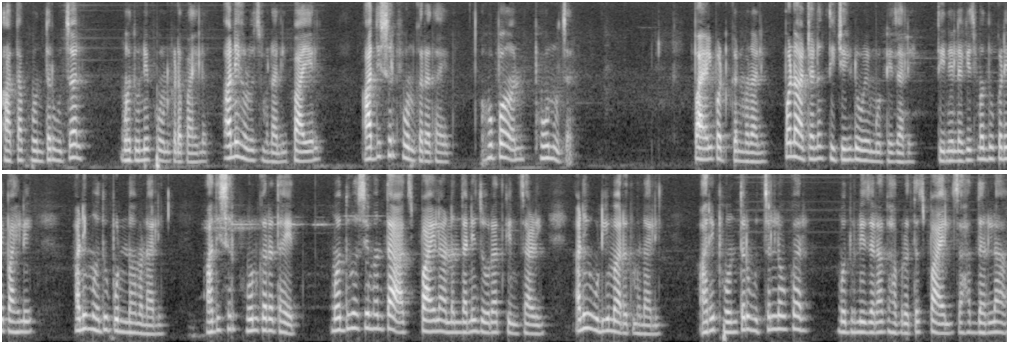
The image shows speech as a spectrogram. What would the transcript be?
आता फोन तर उचल. मधूने फोनकडं पाहिलं आणि हळूच म्हणाली पायल आधी सर फोन करत आहेत. हो पण फोन उचल. पायल पटकन म्हणाली पण अचानक तिचेही डोळे मोठे झाले. तिने लगेच मधूकडे पाहिले आणि मधू पुन्हा म्हणाली आधी सर फोन करत आहेत. मधू असे म्हणताच पायल आनंदाने जोरात किंचाळी आणि उडी मारत म्हणाली अरे फोन तर उचल लवकर. मधूने जरा घाबरतच पायलचा हात धरला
